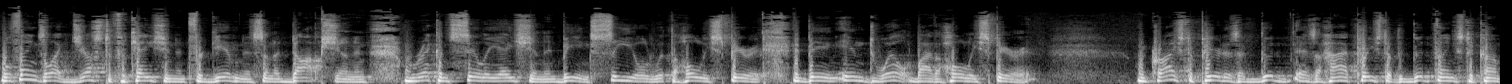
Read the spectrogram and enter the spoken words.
Well, things like justification and forgiveness and adoption and reconciliation and being sealed with the Holy Spirit and being indwelt by the Holy Spirit. When Christ appeared as a good as a high priest of the good things to come,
